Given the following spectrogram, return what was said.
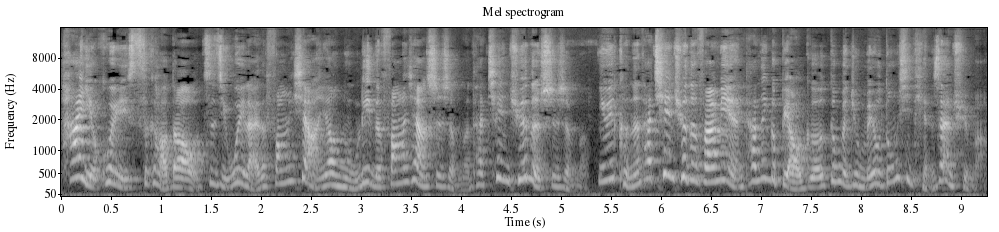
他也会思考到自己未来的方向，要努力的方向是什么，他欠缺的是什么？因为可能他欠缺的方面，他那个表格根本就没有东西填上去嘛。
